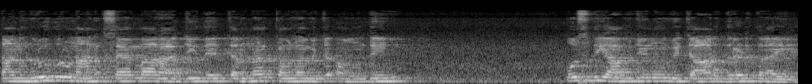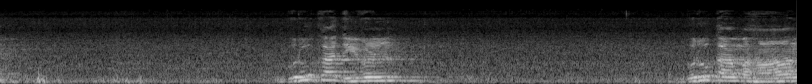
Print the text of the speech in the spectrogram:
ਧੰਨ ਗੁਰੂ ਗੁਰੂ ਨਾਨਕ ਸਾਹਿਬ ਮਹਾਰਾਜ ਜੀ ਦੇ ਚਰਨਾਂ ਕਮਲਾਂ ਵਿੱਚ ਆਉਣ ਦੀ, ਉਸ ਦੀ ਆਪ ਜੀ ਨੂੰ ਵਿਚਾਰ ਦ੍ਰਿੜ ਕਰਾਈ ਹੈ। ਗੁਰੂ ਦਾ ਜੀਵਨ गुरु का महान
